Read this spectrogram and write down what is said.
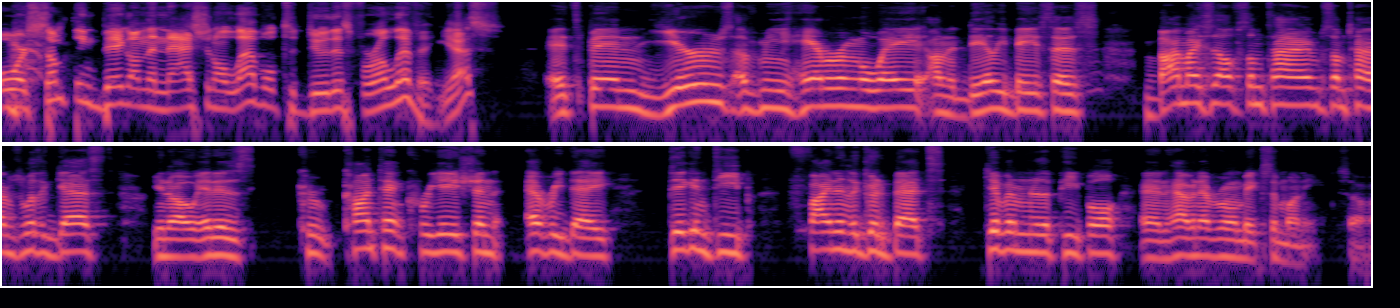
or something big on the national level to do this for a living? Yes. It's been years of me hammering away on a daily basis by myself sometimes, sometimes with a guest. You know, it is content creation every day, digging deep, finding the good bets, giving them to the people, and having everyone make some money. So,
